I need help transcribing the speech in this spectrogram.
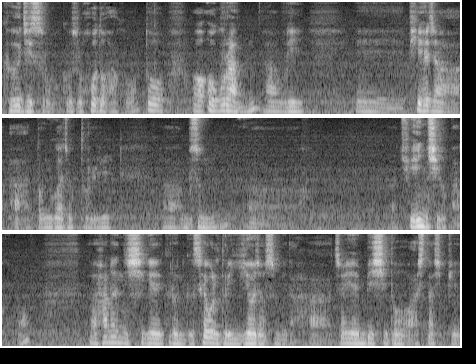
거짓으로 그것을 호도하고 또 어, 억울한 아, 우리 피해자 아, 또 유가족들을 아, 무슨 죄인 취급하고 하는 식의 그런 그 세월들이 이어졌습니다. 저희 MBC도 아시다시피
